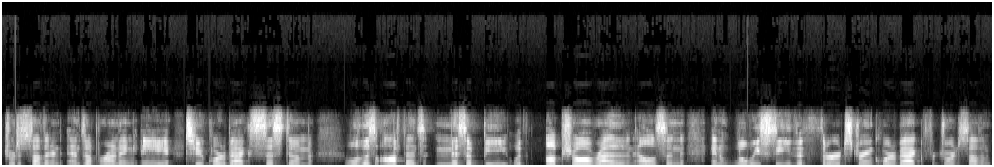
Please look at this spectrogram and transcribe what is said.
Georgia Southern ends up running a two quarterback system. Will this offense miss a beat with Upshaw rather than Ellison? And will we see the third string quarterback for Georgia Southern?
